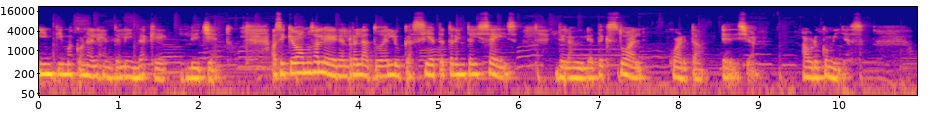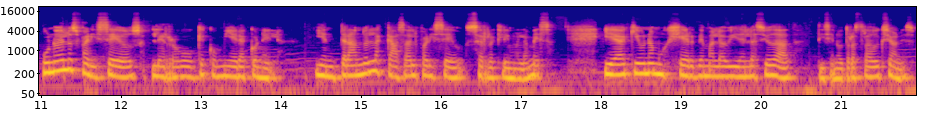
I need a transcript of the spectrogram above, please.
íntima con el gente linda que leyendo. Así que vamos a leer el relato de Lucas 7:36 de la Biblia textual, cuarta edición. Abro comillas. Uno de los fariseos le rogó que comiera con él, y entrando en la casa del fariseo se reclinó a la mesa. Y he aquí una mujer de mala vida en la ciudad, dicen otras traducciones,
